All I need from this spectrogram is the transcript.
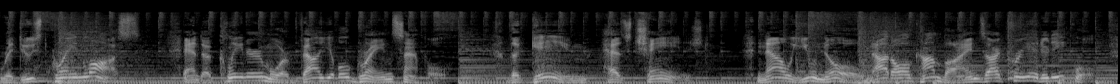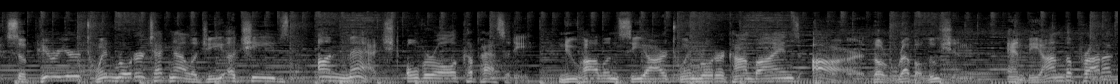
reduced grain loss, and a cleaner, more valuable grain sample. The game has changed. Now you know not all combines are created equal superior twin rotor technology achieves unmatched overall capacity. New Holland CR twin rotor combines are the revolution. And beyond the product,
